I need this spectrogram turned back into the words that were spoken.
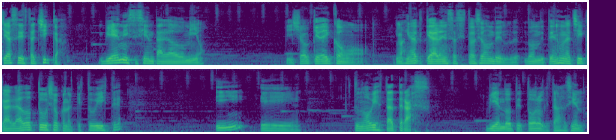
¿qué hace esta chica? Viene y se sienta al lado mío. Y yo quedé como... Imagínate quedar en esa situación de, donde tienes una chica al lado tuyo con la que estuviste. Y eh, tu novia está atrás, viéndote todo lo que estás haciendo.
